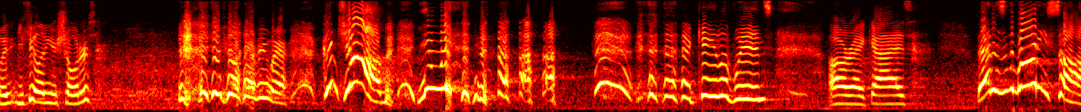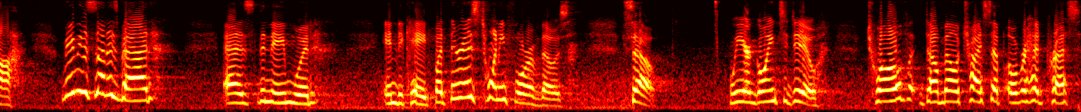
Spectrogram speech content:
You feel it in your shoulders? you feel it everywhere. Good job! You win! Caleb wins. All right, guys. That is the body saw. Maybe it's not as bad as the name would indicate, but there is 24 of those. So we are going to do 12 dumbbell tricep overhead press,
